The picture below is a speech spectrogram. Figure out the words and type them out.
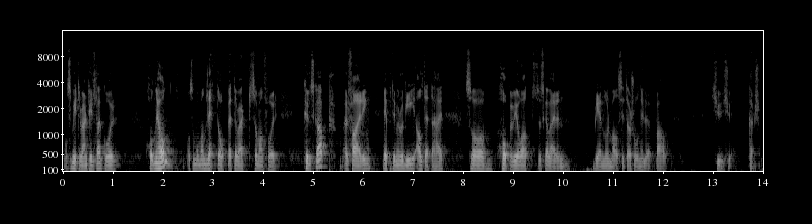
og smitteverntiltak går hånd i hånd. Og så må man lette opp etter hvert så man får kunnskap, erfaring, epidemiologi, alt dette her. Så håper vi jo at det skal en, bli en normal situasjon i løpet av 2021, kanskje.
